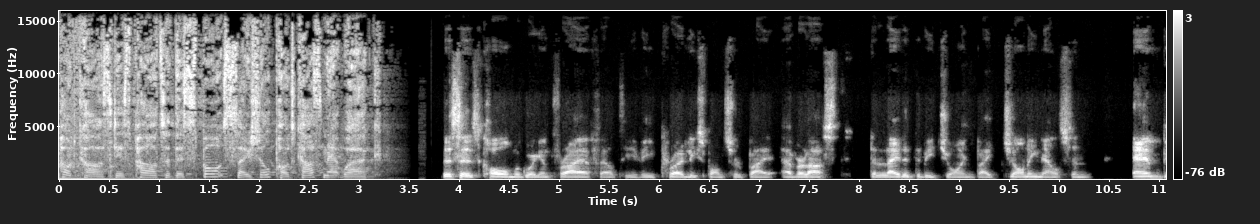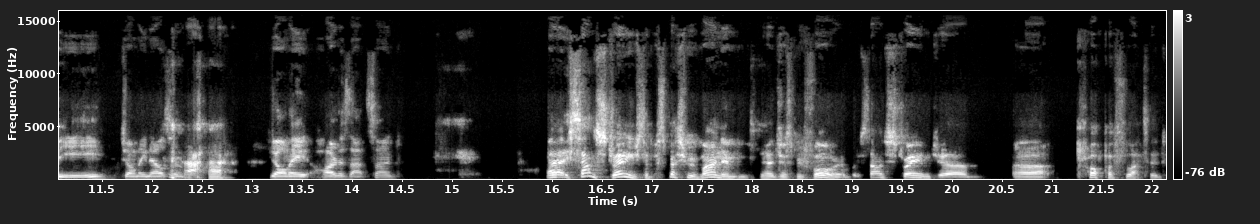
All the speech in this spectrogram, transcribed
podcast is part of the Sports Social Podcast Network. This is Colin McGuigan for IFL TV, proudly sponsored by Everlast. Delighted to be joined by Johnny Nelson, MBE. Johnny Nelson. Johnny, how does that sound? Uh, it sounds strange, especially with my name uh, just before it, but it sounds strange. Um, uh, proper flattered,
